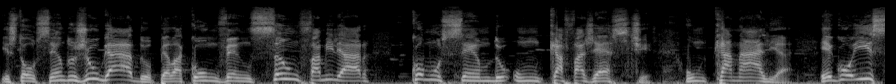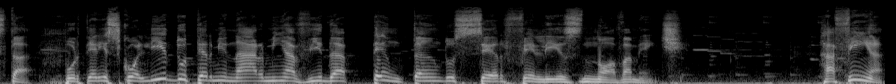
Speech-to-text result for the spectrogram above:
estou sendo julgado pela convenção familiar como sendo um cafajeste, um canalha, egoísta, por ter escolhido terminar minha vida tentando ser feliz novamente. Rafinha,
